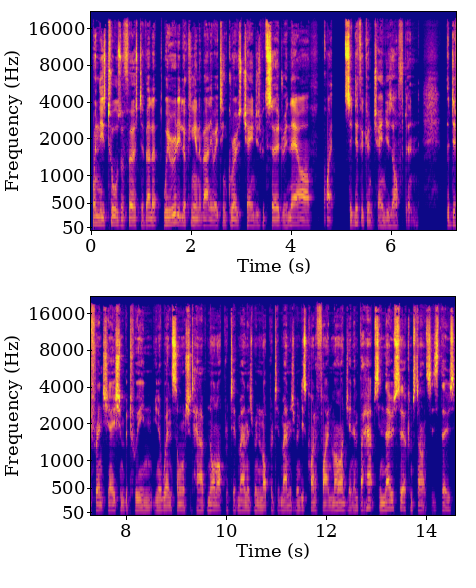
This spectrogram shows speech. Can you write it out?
when these tools were first developed, we were really looking and evaluating gross changes with surgery, and they are quite significant changes often. The differentiation between, you know, when someone should have non-operative management and operative management is quite a fine margin. And perhaps in those circumstances, those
